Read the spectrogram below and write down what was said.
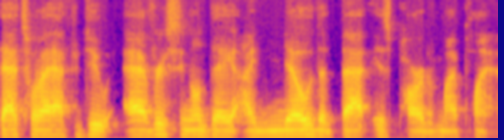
That's what I have to do every single day. I know that that is part of my plan.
